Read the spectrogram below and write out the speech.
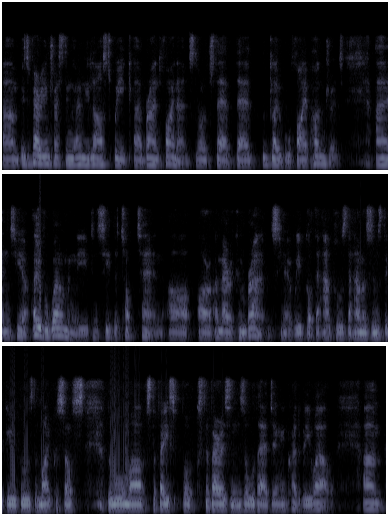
Um, it's very interesting. Only last week, uh, Brand Finance launched their their global 500, and you know, overwhelmingly, you can see the top 10 are are American brands. You know, we've got the Apples, the Amazons, the Googles, the Microsofts, the WalMarts, the Facebooks, the Verizons, all there doing incredibly well. Um,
